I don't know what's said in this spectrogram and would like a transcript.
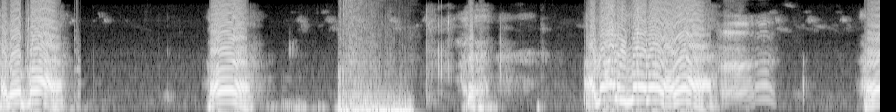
ಹಲೋಪ್ಪ ಹಾ. ಅದಾಳ ಇಲ್ಲ ಅದಾಳ ಹಾ.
